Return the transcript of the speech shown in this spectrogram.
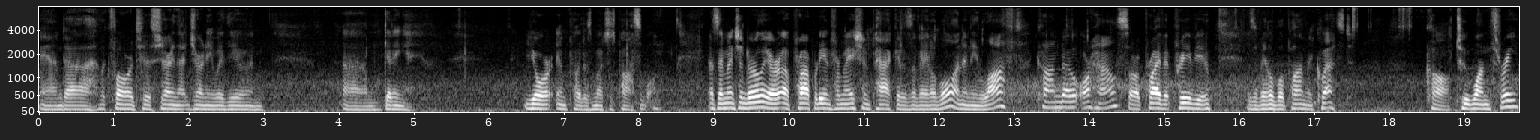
And uh, look forward to sharing that journey with you and um, getting your input as much as possible. As I mentioned earlier, a property information packet is available on any loft, condo, or house, or a private preview is available upon request. Call 213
